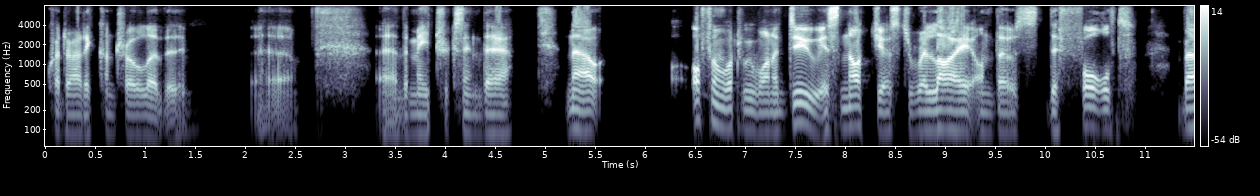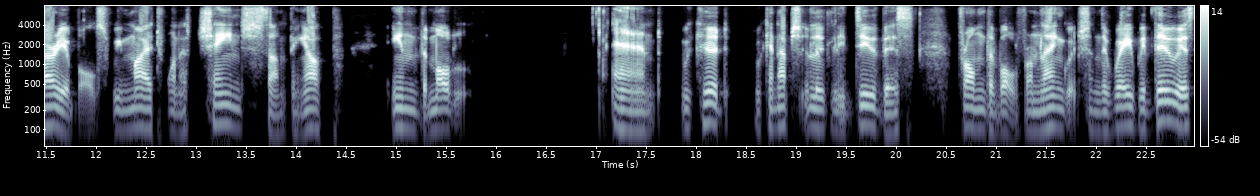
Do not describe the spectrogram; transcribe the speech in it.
quadratic controller, the uh, uh, the matrix in there. Now, often what we want to do is not just rely on those default variables. We might want to change something up in the model. And we could we can absolutely do this from the Wolfram language. And the way we do it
